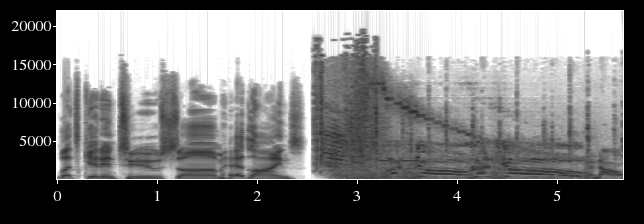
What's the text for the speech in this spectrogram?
Let's get into some headlines. Let's go! Let's go! And now,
